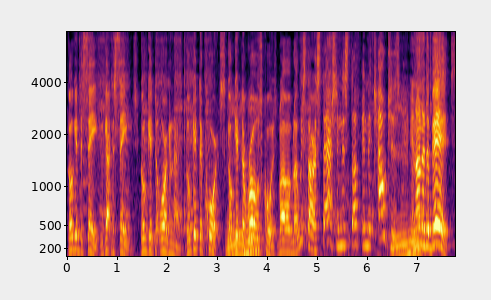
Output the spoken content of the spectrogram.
go get the sage. You got the sage. Go get the organizer. Go get the quartz. Go get the Mm-hmm. rose quartz. Blah blah blah. We start stashing this stuff in the couches Mm-hmm. and under the beds.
